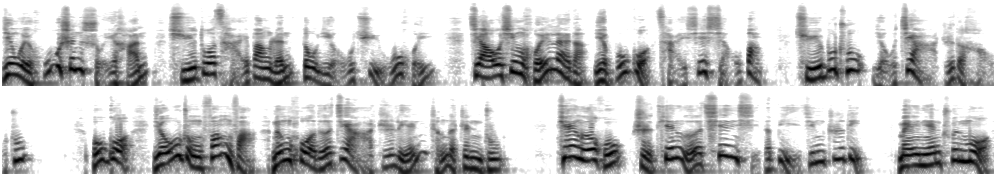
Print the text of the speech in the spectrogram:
因为湖深水寒，许多采蚌人都有去无回，侥幸回来的也不过采些小蚌，取不出有价值的好珠。不过有种方法能获得价值连城的珍珠。天鹅湖是天鹅迁徙的必经之地。每年春末，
